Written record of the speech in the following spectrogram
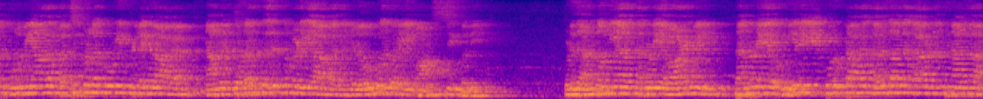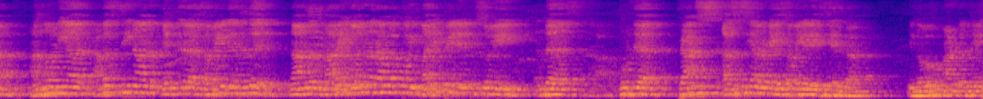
உண்மை முழுமையாக பற்றிக்கொள்ளக்கூடிய பிள்ளைகளாக நாங்கள் தொடர்ந்து இருக்கும்படியாக எங்கள் ஒவ்வொருவரையும் ஆசீர்வதி புனித அந்தோனியார் தன்னுடைய வாழ்வில் தன்னுடைய உயிரையே பொருட்டாக கருதாத காரணத்தினால்தான் அந்தோனியார் அகஸ்தீனார் என்கிற சபையிலிருந்து நான் ஒரு மறை வல்லுநராக போய் மறைப்பேன் என்று சொல்லி இந்த புனித பிரான்சிஸ் அசசியாருடைய சபையிலே சேர்ந்தார். இதோ ஆண்டவரே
